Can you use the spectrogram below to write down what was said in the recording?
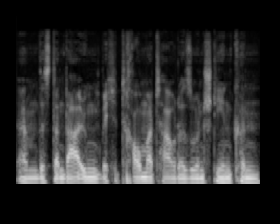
ähm, dass dann da irgendwelche Traumata oder so entstehen können.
